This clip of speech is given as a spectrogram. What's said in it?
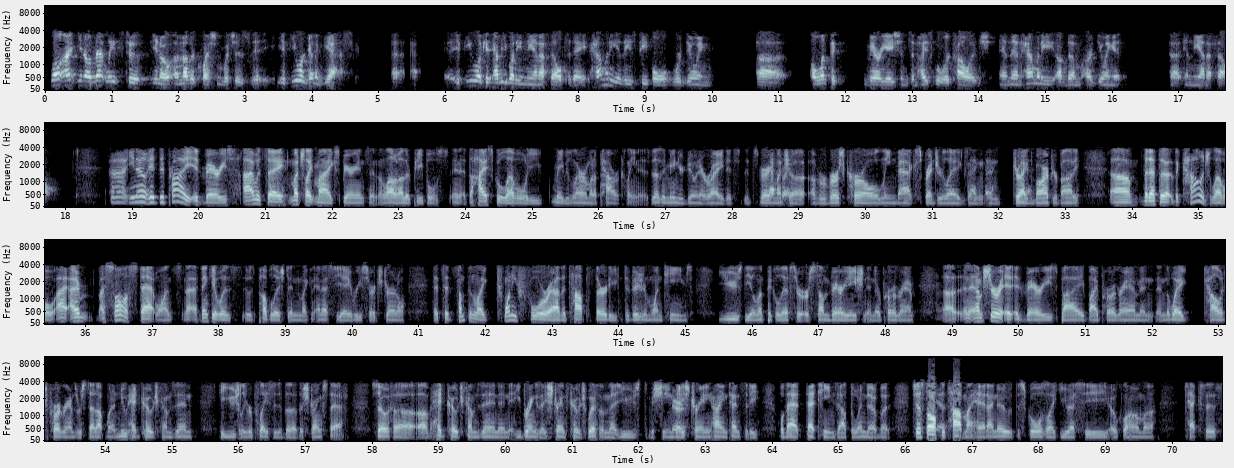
Well, I, you know that leads to you know another question, which is if you were going to guess. Uh, if you look at everybody in the NFL today, how many of these people were doing uh, Olympic variations in high school or college, and then how many of them are doing it uh, in the NFL? Uh, you know, it, it probably it varies. I would say, much like my experience and a lot of other people's, at the high school level, you maybe learn what a power clean is. It doesn't mean you're doing it right. It's it's very That's much right. a, a reverse curl, lean back, spread your legs, and, and drag the bar up your body. Um, but at the the college level, I, I I saw a stat once, and I think it was it was published in like an NSCA research journal that said something like 24 out of the top 30 Division One teams use the Olympic lifts or, or some variation in their program. Uh, and I'm sure it, it varies by by program and, and the way college programs are set up. When a new head coach comes in, he usually replaces the the strength staff. So if a, a head coach comes in and he brings a strength coach with him that used machine-based Sure. training, high intensity, well that that team's out the window. But just off Yeah. the top of my head, I know the schools like USC, Oklahoma, Texas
